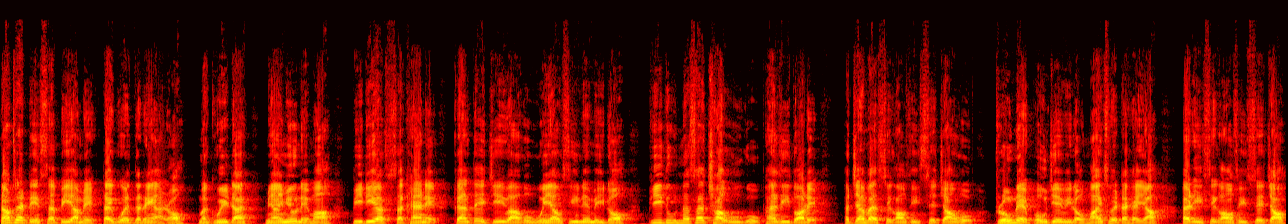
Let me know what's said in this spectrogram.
နောက်ထပ်တင်ဆက်ပေးရမယ့်တိုက်ပွဲသတင်းကတော့မကွေးတိုင်းမြိုင်မြို့နယ်မှာ PDF စခန်းနဲ့ကန်တဲ့ကျေးရွာကိုဝင်ရောက်စီးနှင်းပြီးတော့ပြည်သူ26ဦးကိုဖမ်းဆီးသွားတဲ့အကြမ်းဖက်စစ်ကောင်စီစစ်ကြောင်းကို drone နဲ့ပုံကျဲပြီးတော့မိုင်းဆွဲတိုက်ခိုက်ရာအဲ့ဒီစစ်ကောင်စီစစ်ကြောင်း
